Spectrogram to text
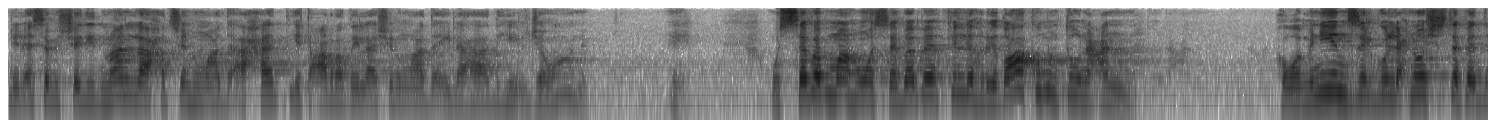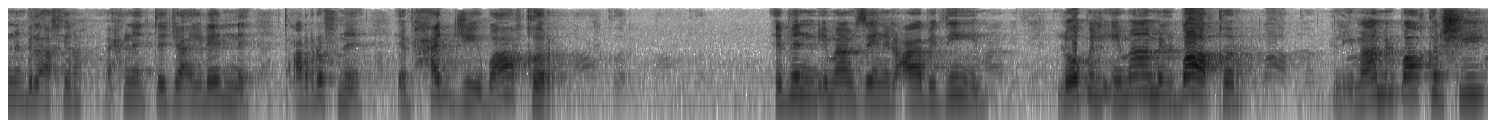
للأسف الشديد ما نلاحظ شنو ماذا أحد يتعرض إلى شنو ماذا إلى هذه الجوانب. إيه؟ والسبب ما هو سببه؟ كله رضاكم أنتون عنه. هو من ينزل يقول إحنا وش استفدنا بالأخرة؟ إحنا أنت جاي لنا تعرفنا بحجي باقر. ابن الإمام زين العابدين لو بالإمام الباقر الإمام الباقر شيء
